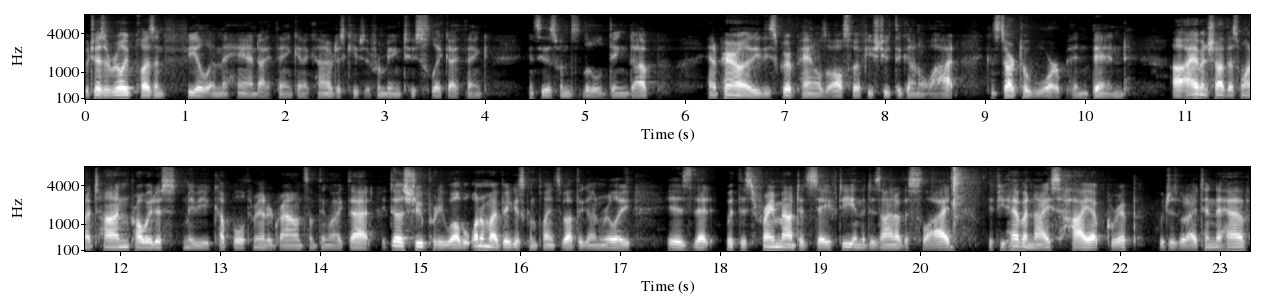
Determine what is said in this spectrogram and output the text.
which has a really pleasant feel in the hand, I think, and it kind of just keeps it from being too slick, I think. You can see this one's a little dinged up. And apparently these grip panels also, if you shoot the gun a lot, can start to warp and bend. Uh, I haven't shot this one a ton, probably just maybe a couple, 300 rounds, something like that. It does shoot pretty well, but one of my biggest complaints about the gun really is that with this frame mounted safety and the design of the slide, if you have a nice high up grip, which is what I tend to have,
